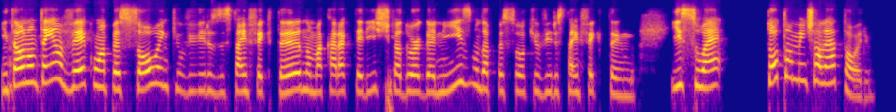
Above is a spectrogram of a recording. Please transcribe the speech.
Então não tem a ver com a pessoa em que o vírus está infectando, uma característica do organismo da pessoa que o vírus está infectando. Isso é totalmente aleatório.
